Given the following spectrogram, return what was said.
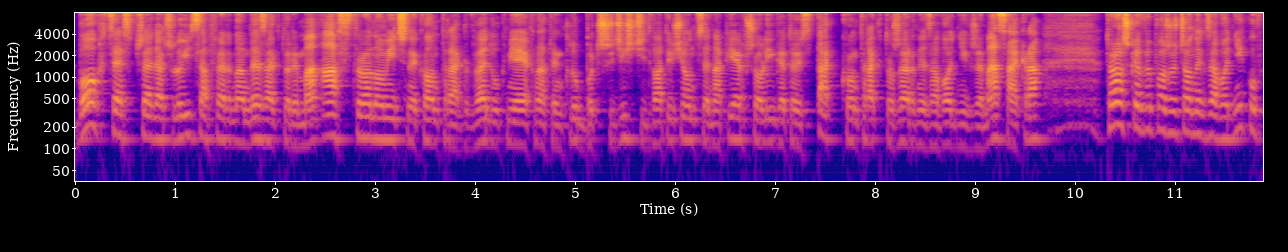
bo chce sprzedać Luisa Fernandeza, który ma astronomiczny kontrakt według mnie jak na ten klub, bo 32 tysiące na pierwszą ligę to jest tak kontraktożerny zawodnik, że masakra. Troszkę wypożyczonych zawodników,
